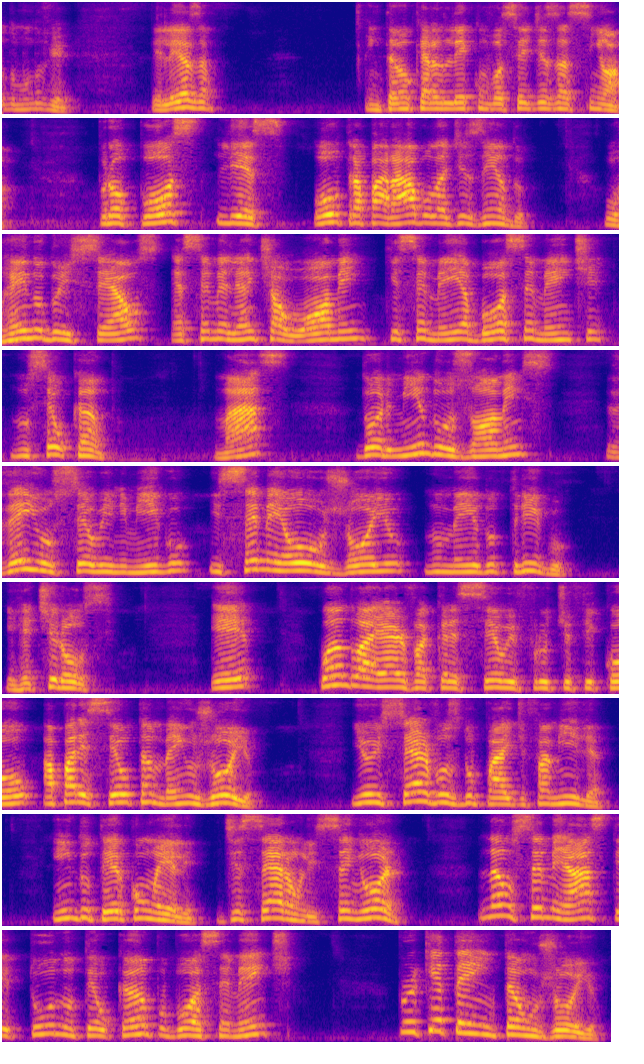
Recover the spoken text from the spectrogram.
todo mundo vir. Beleza? Então eu quero ler com você, diz assim, ó. Propôs-lhes outra parábola dizendo: O reino dos céus é semelhante ao homem que semeia boa semente no seu campo. Mas, dormindo os homens, veio o seu inimigo e semeou o joio no meio do trigo e retirou-se. E, quando a erva cresceu e frutificou, apareceu também o joio. E os servos do pai de família, indo ter com ele, disseram-lhe: Senhor, não semeaste tu no teu campo boa semente? Por que tem então o joio?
